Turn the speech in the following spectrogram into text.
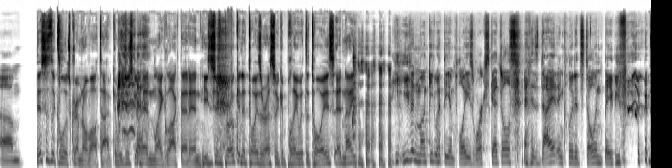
Um, This is the coolest criminal of all time. Can we just go ahead and like lock that in? He's just broke into Toys R Us so he could play with the toys at night. he even monkeyed with the employees' work schedules, and his diet included stolen baby food.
